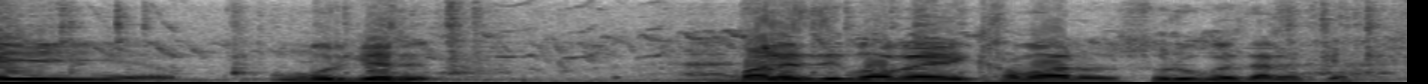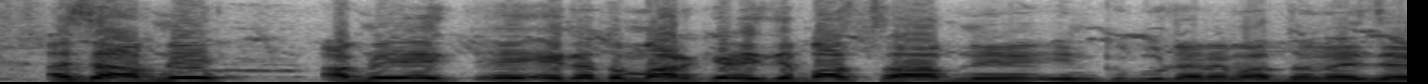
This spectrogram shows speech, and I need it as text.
এই মুরগির হ্যাঁ। বাণিজ্যিকভাবে খামার শুরু করেছেন। আচ্ছা, আচ্ছা আপনি আপনি এটা তো মার্কেট এই যে বাচ্চা আপনি ইনকিউবেটরের মাধ্যমে যে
